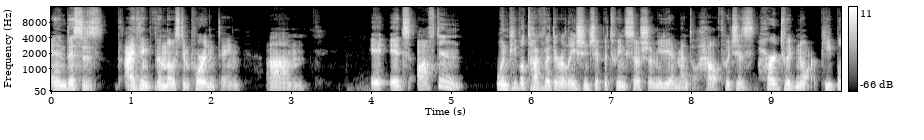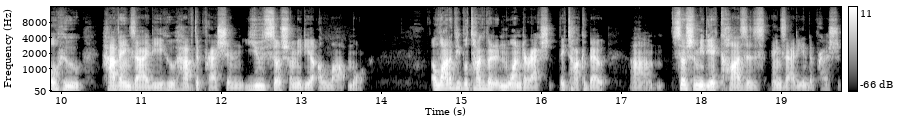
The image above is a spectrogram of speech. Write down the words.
and this is i think the most important thing um, it, it's often when people talk about the relationship between social media and mental health which is hard to ignore people who have anxiety who have depression use social media a lot more. A lot of people talk about it in one direction. They talk about um, social media causes anxiety and depression.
